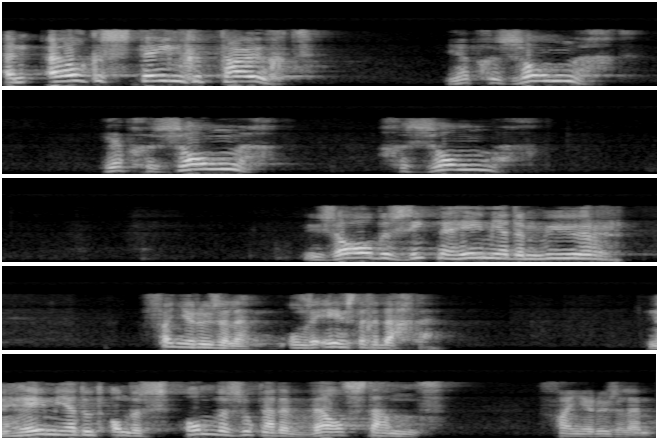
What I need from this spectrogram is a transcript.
En elke steen getuigt. Je hebt gezondigd. Je hebt gezondigd. Gezondigd. Nu zo beziet Nehemia de muur van Jeruzalem. Onze eerste gedachte. Nehemia doet onderzoek naar de welstand van Jeruzalem.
